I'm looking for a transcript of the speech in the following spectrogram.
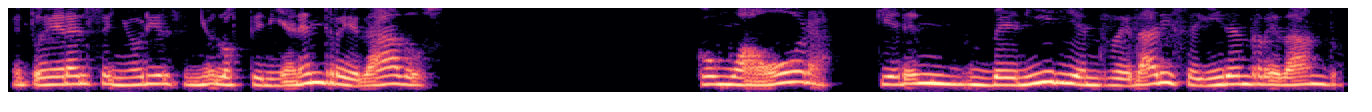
Entonces era el Señor y el Señor. Los tenían enredados. Como ahora quieren venir y enredar y seguir enredando.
